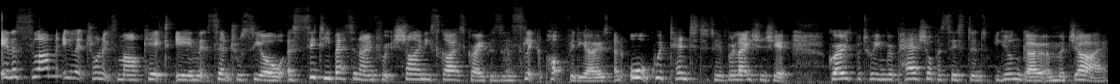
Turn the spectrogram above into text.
In a slum electronics market in central seoul a city better known for its shiny skyscrapers and slick pop videos an awkward tentative relationship grows between repair shop assistants yungo and majai.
